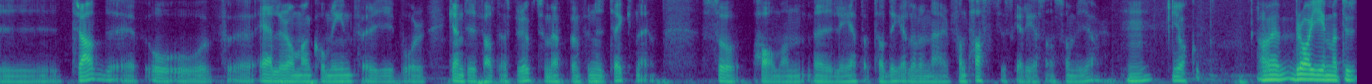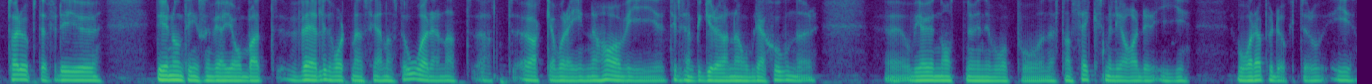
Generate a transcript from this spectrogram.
i TRAD eh, och, och, eller om man kommer in för i vår garantiförvaltningsprodukt som är öppen för nyteckning så har man möjlighet att ta del av den här fantastiska resan som vi gör. Mm. Jakob? Ja, bra Jim att du tar upp det för det är ju det är någonting som vi har jobbat väldigt hårt med de senaste åren, att, att öka våra innehav i till exempel gröna obligationer. Eh, och vi har ju nått nu en nivå på nästan 6 miljarder i våra produkter. Och i,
